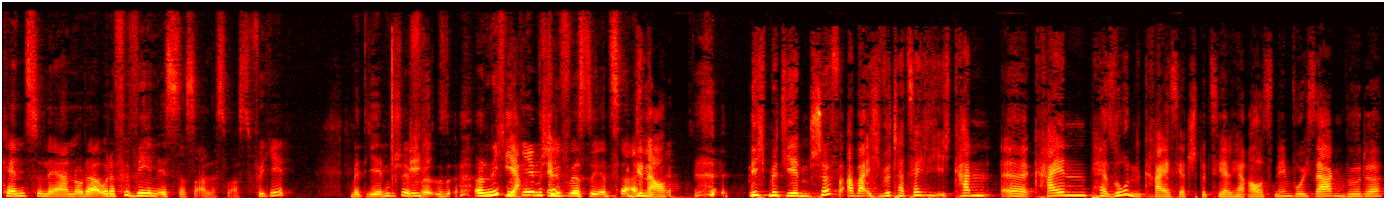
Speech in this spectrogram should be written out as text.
kennenzulernen oder, oder für wen ist das alles was? Für jeden? Mit jedem Schiff. Ich, also nicht mit ja, jedem Schiff, wirst du jetzt sagen. Genau. Nicht mit jedem Schiff, aber ich würde tatsächlich, ich kann äh, keinen Personenkreis jetzt speziell herausnehmen, wo ich sagen würde,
